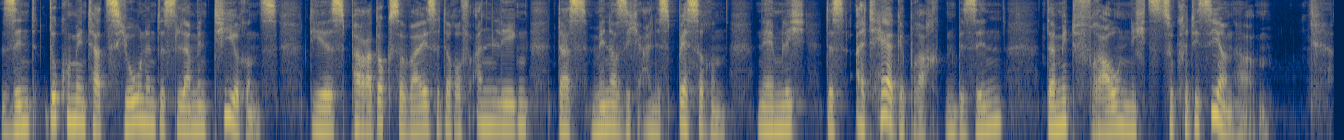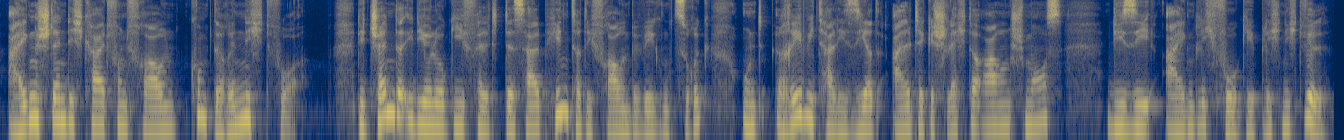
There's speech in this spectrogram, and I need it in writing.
sind Dokumentationen des Lamentierens, die es paradoxerweise darauf anlegen, dass Männer sich eines Besseren, nämlich des Althergebrachten, besinnen, damit Frauen nichts zu kritisieren haben. Eigenständigkeit von Frauen kommt darin nicht vor. Die Gender-Ideologie fällt deshalb hinter die Frauenbewegung zurück und revitalisiert alte Geschlechterarrangements, die sie eigentlich vorgeblich nicht will.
